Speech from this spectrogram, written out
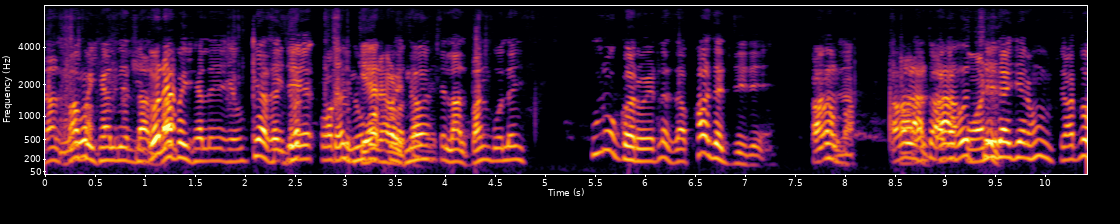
લાલભા પૈસા લઈએ લાલભા પૈસા લઈએ એવું કે છે જે કોક ચાલ એનું કોક લાલભાને બોલાવી પૂરું કરો એટલે જફા જ જતી રે હવે હવે હવે મારે તો લાલપા આગળ આવું જ પોણી છે. જાય છે, હું આટલો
